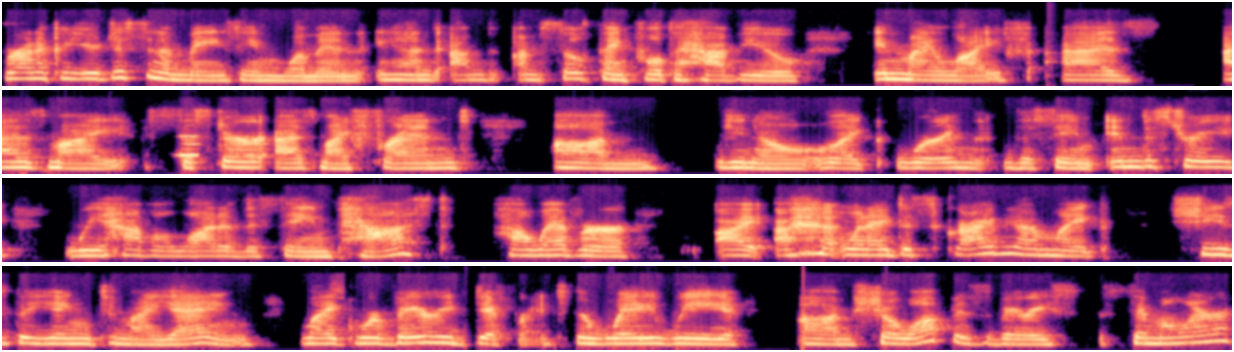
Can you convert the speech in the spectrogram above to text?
veronica you're just an amazing woman and i'm, I'm so thankful to have you in my life as as my sister as my friend um, you know like we're in the same industry we have a lot of the same past however I, I when i describe you i'm like she's the yin to my yang. Like we're very different. The way we um, show up is very similar,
